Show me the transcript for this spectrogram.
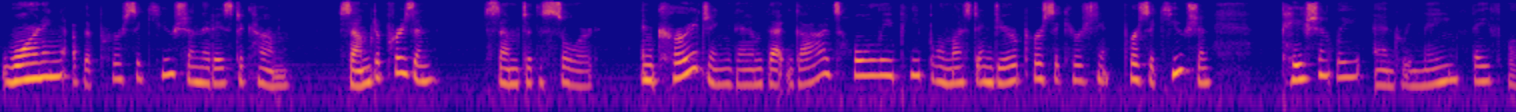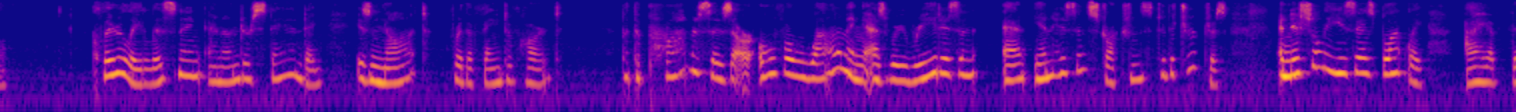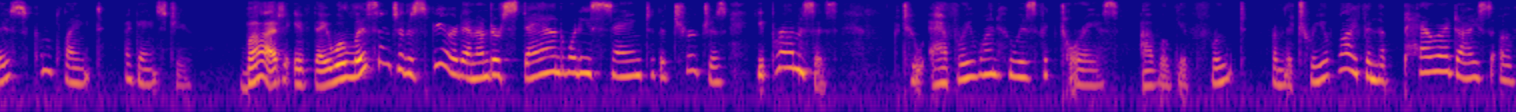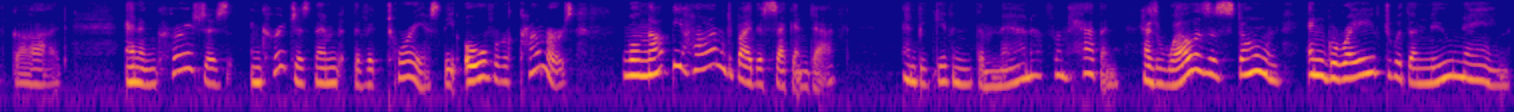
warning of the persecution that is to come, some to prison, some to the sword encouraging them that God's holy people must endure persecution, persecution patiently and remain faithful. Clearly, listening and understanding is not for the faint of heart. But the promises are overwhelming as we read his in, in his instructions to the churches. Initially, he says bluntly, I have this complaint against you. But if they will listen to the Spirit and understand what He's saying to the churches, He promises, To everyone who is victorious, I will give fruit from the tree of life in the paradise of God, and encourages, encourages them that the victorious, the overcomers, will not be harmed by the second death. and be given the manna from heaven, as well as a stone engraved with a new name,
